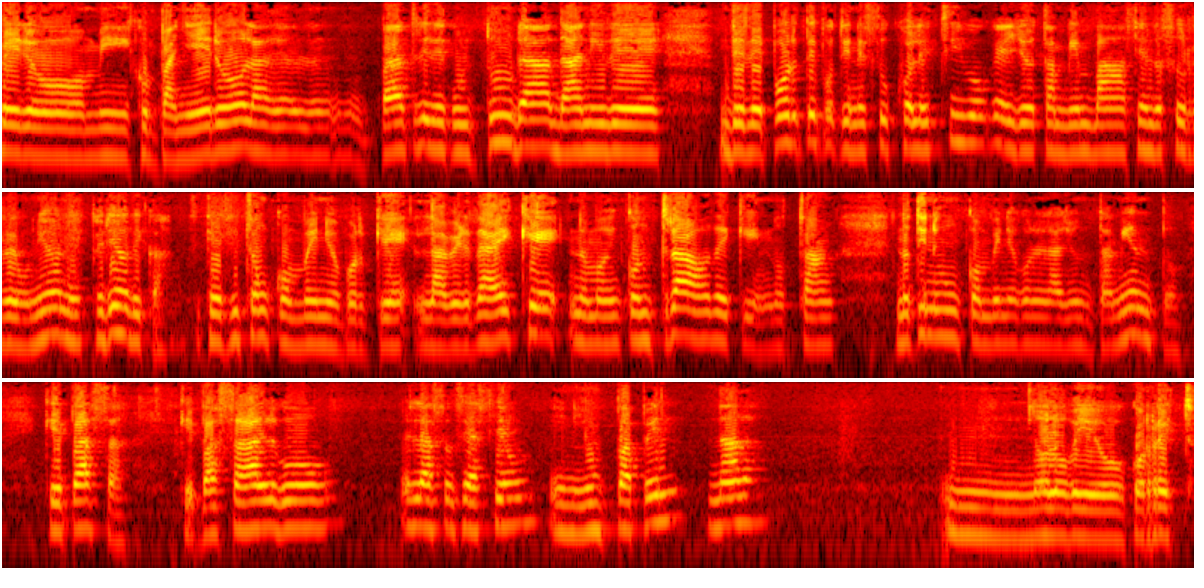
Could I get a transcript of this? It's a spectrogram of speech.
pero mis compañeros, la, Patri de Cultura, Dani de, de, Deporte, pues tiene sus colectivos que ellos también van haciendo sus reuniones periódicas, que existe un convenio, porque la verdad es que nos hemos encontrado de que no están, no tienen un convenio con el ayuntamiento. ¿Qué pasa? Que pasa algo en la asociación y ni un papel, nada, mm, no lo veo correcto.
